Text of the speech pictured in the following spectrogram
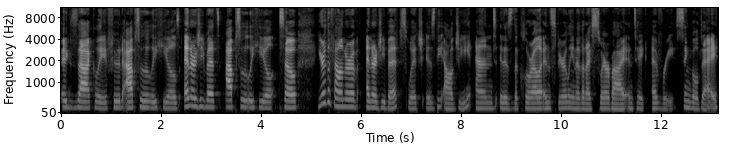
Exactly. Food absolutely heals. Energy Bits absolutely heal. So, you're the founder of Energy Bits, which is the algae, and it is the chlorella and spirulina that I swear by and take every single day.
